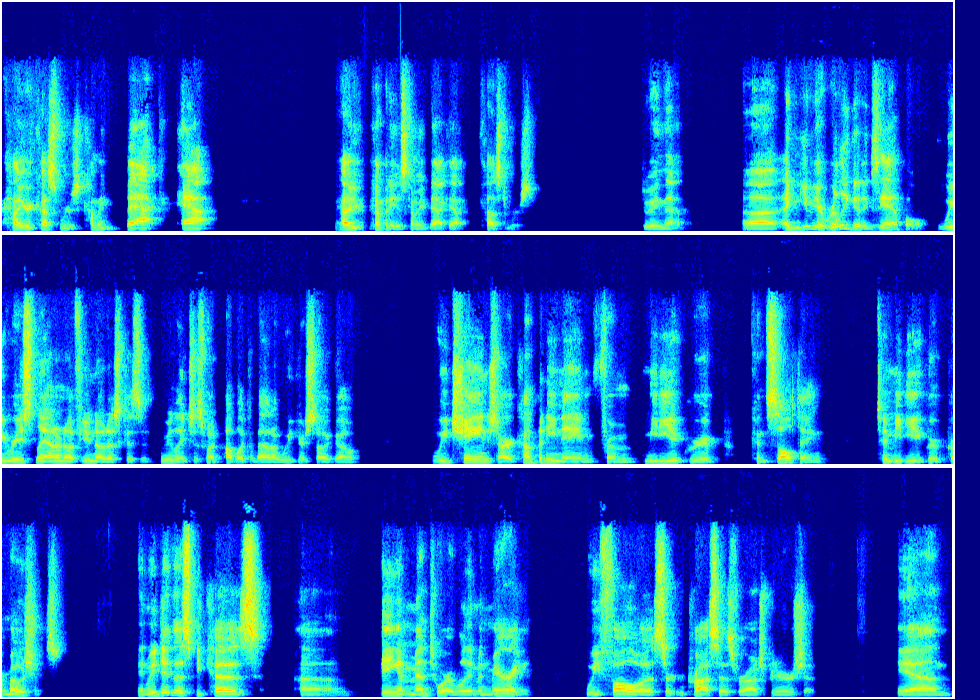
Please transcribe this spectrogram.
how your customer is coming back at how your company is coming back at customers doing that. Uh, i can give you a really good example. We recently i don't know if you noticed because it really just went public about a week or so ago. We changed our company name from media group consulting to media group promotions. And we did this because uh, being a mentor at william and mary we follow a certain process for entrepreneurship. And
